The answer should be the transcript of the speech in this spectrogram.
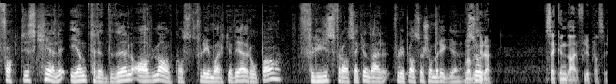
faktisk hele en tredjedel av lavkostflymarkedet i Europa flys fra sekundærflyplasser som Rygge. Hva betyr det? Sekundærflyplasser.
